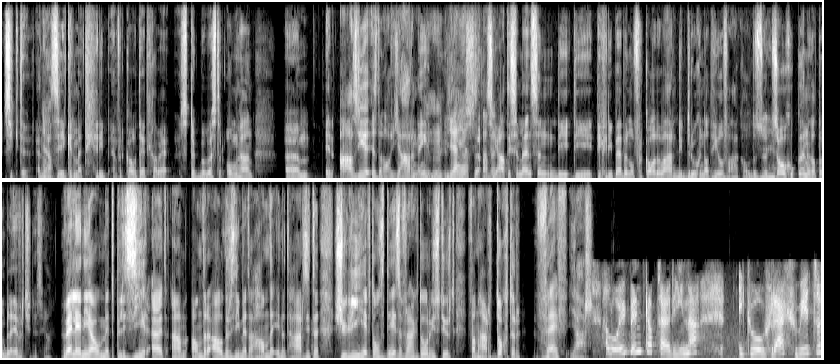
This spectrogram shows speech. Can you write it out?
ziekte. En dan Ja. zeker met griep en verkoudheid gaan wij een stuk bewuster omgaan. Ehm, in Azië is dat al jaren ingebeurd. Ja, ja, dus de. Aziatische mensen die, die de griep hebben of verkouden waren, die droegen dat heel vaak al. Dus het zou goed kunnen dat het een blijvertje is. Ja. Wij lenen jou met plezier uit aan andere ouders die met de handen in het haar zitten. Julie heeft ons deze vraag doorgestuurd van haar dochter, vijf jaar. Hallo, ik ben Catharina. Ik wil graag weten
